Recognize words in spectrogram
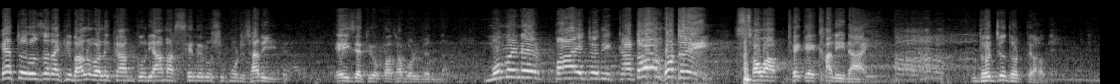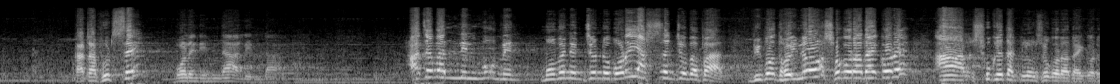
এত রোজা রাখি ভালো ভালো কাম করি, আমার ছেলের অসুখ মোটে সারি এই জাতীয় কথা বলবেন না। মোমেনের পায়ে যদি কাটা ফোটে, সওয়াব থেকে খালি নাই। ধৈর্য ধরতে হবে। কাটা ফুটছে, বলেন, ইন্না আজাবান্নিল মুমিন। মুমিনের জন্য বড়ই আশ্চর্য ব্যাপার। বিপদ হইলেও শকর আদায় করে, আর সুখে থাকলেও শকর আদায় করে।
